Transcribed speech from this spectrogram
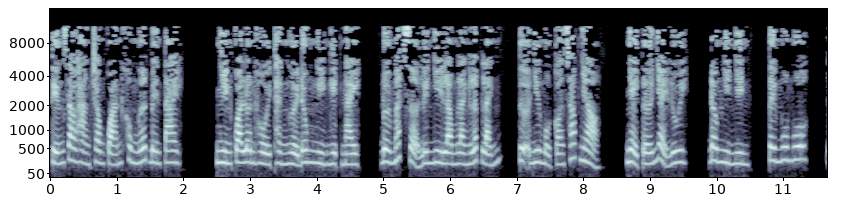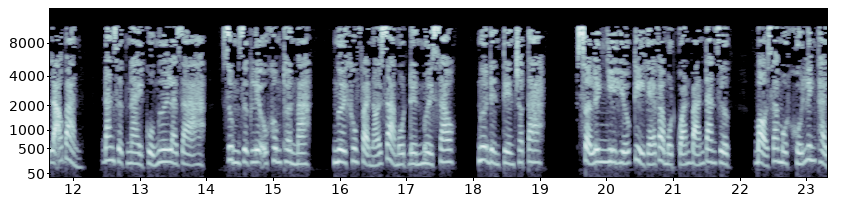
tiếng giao hàng trong quán không ngớt bên tai. Nhìn qua luân hồi thành người đông nghì nghịt này, đôi mắt sở linh nhi long lanh lấp lánh, tựa như một con sóc nhỏ. Nhảy tới nhảy lui, đông nhìn nhìn, tây mua mua. Lão bản, đan dược này của ngươi là giả à? Dùng dược liệu không thuần mà. Ngươi không phải nói giả một đền mười sao? Ngươi đền tiền cho ta. Sở linh nhi hiếu kỳ ghé vào một quán bán đan dược, bỏ ra một khối linh thạch,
